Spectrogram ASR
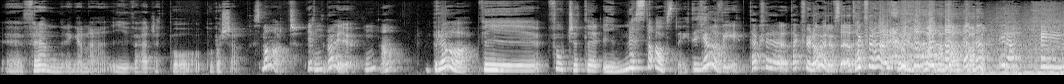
eh, förändringarna i värdet på, på börsen. Smart! Jättebra mm. ju! Mm. Ja. Bra! Vi fortsätter i nästa avsnitt. Det gör vi! Tack för, tack för idag jag säga. Tack för det här! Hejdå! Hej!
